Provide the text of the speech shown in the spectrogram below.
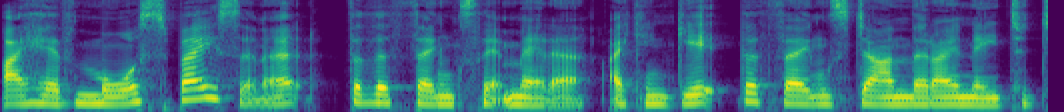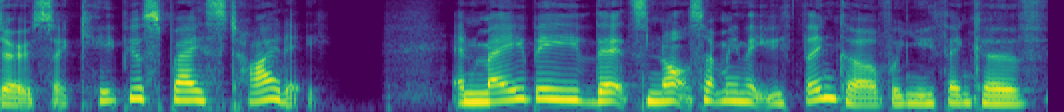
I have more space in it for the things that matter. I can get the things done that I need to do. So keep your space tidy. And maybe that's not something that you think of when you think of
